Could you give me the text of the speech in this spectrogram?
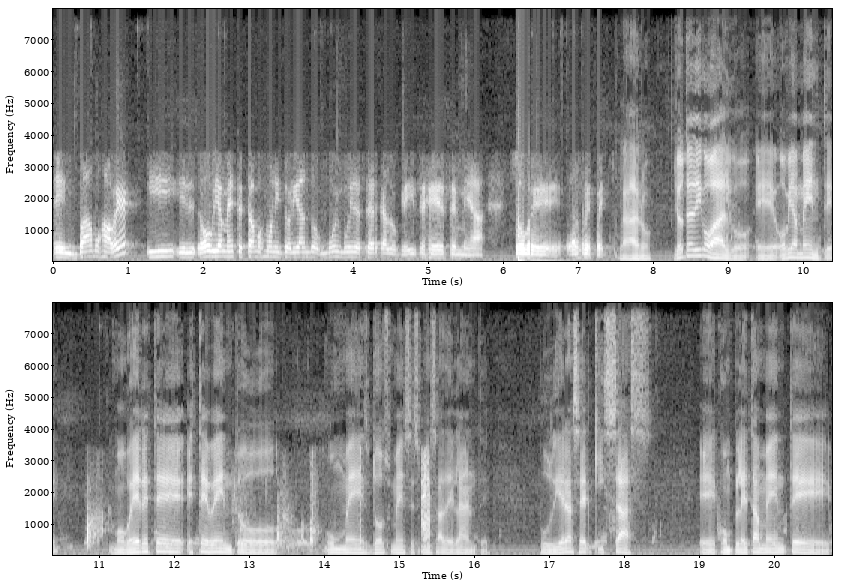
en vamos a ver y, y obviamente estamos monitoreando muy muy de cerca lo que dice GSMA sobre al respecto. Claro. Yo te digo algo, eh, obviamente, mover este, este evento un mes, dos meses más adelante, pudiera ser quizás eh, completamente...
